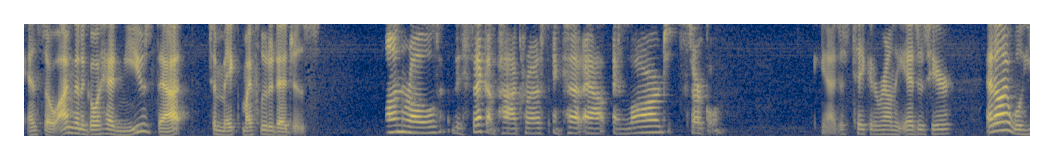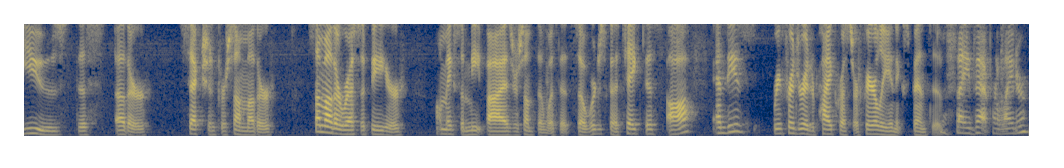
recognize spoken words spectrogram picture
And so I'm going to go ahead and use that to make my fluted edges. Unrolled the second pie crust and cut out a large circle. Yeah, just take it around the edges here. And I will use this other section for some other some other recipe or I'll make some meat pies or something with it. So we're just going to take this off. And these refrigerated pie crusts are fairly inexpensive. We'll save that for later.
